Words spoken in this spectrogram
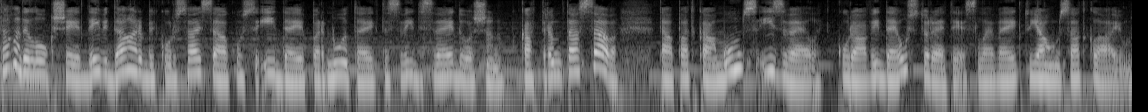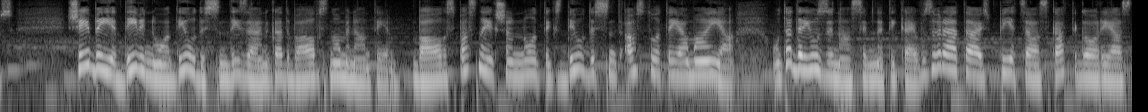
Tādi lūk šie divi darbi, kurus aizsākusi ideja par noteiktas vidas veidošanu. Katram tā sava, tāpat kā mums izvēle, kurā vidē uzturēties, lai veiktu jaunus atklājumus. Šie bija divi no 20 dizaina gada balvas nominantiem. Balvas pasniegšana notiks 28. maijā, un tad arī uzzināsim ne tikai uzvarētājus piecās kategorijās,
